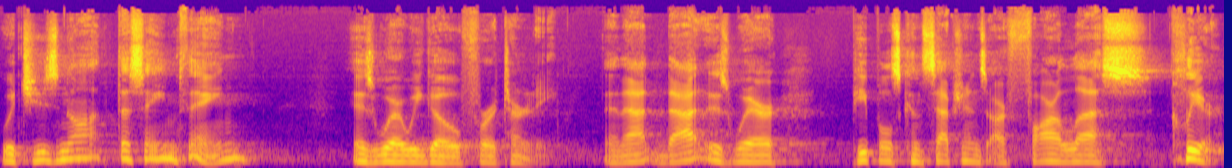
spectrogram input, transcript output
which is not the same thing as where we go for eternity. And that, that is where people's conceptions are far less clear.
